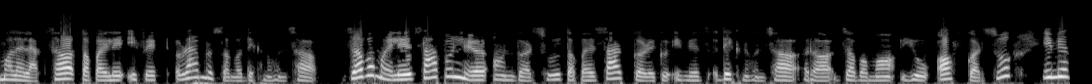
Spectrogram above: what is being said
मलाई लाग्छ तपाईले इफेक्ट राम्रोसँग देख्नुहुन्छ। जब मैले शार्पन लेयर अन गर्छु तपाई शार्प गरेको इमेज देख्नुहुन्छ र जब म यो अफ गर्छु इमेज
